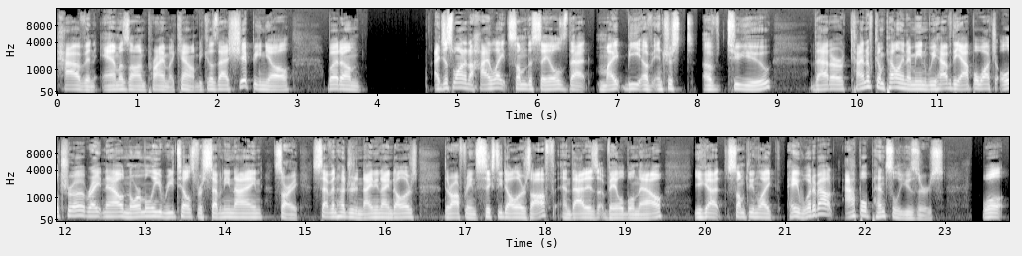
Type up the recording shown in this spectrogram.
have an Amazon Prime account because that's shipping, y'all. But um I just wanted to highlight some of the sales that might be of interest of to you that are kind of compelling. I mean, we have the Apple Watch Ultra right now. Normally retails for 79, sorry, $799. They're offering $60 off and that is available now. You got something like, "Hey, what about Apple Pencil users?" Well,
